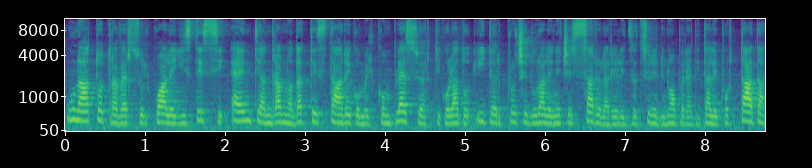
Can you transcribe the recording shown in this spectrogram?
un atto attraverso il quale gli stessi enti andranno ad attestare come il complesso e articolato iter procedurale necessario alla realizzazione di un'opera di tale portata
